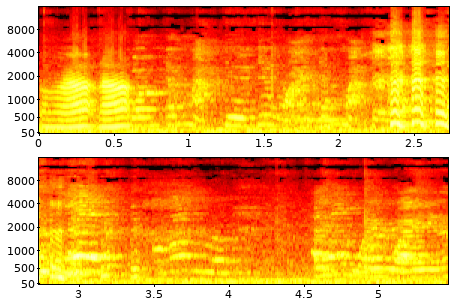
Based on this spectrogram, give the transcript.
đó đó. Con chấm mặt chưa? Chứ ngoại chấm mặt. Thấy nó quay quay đó.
